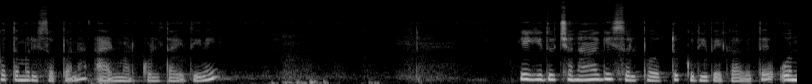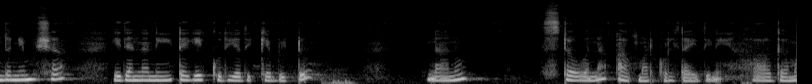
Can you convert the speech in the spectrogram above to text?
ಕೊತ್ತಂಬರಿ ಸೊಪ್ಪನ್ನು ಆ್ಯಡ್ ಮಾಡ್ಕೊಳ್ತಾ ಇದ್ದೀನಿ. ಈಗ ಇದು ಚೆನ್ನಾಗಿ ಸ್ವಲ್ಪ ಹೊತ್ತು ಕುದಿಬೇಕಾಗುತ್ತೆ. ಒಂದು ನಿಮಿಷ ಇದನ್ನು ನೀಟಾಗಿ ಕುದಿಯೋದಕ್ಕೆ ಬಿಟ್ಟು ನಾನು ಸ್ಟವನ್ನು ಆಫ್ ಮಾಡ್ಕೊಳ್ತಾ ಇದ್ದೀನಿ. ಆ ಘಮ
